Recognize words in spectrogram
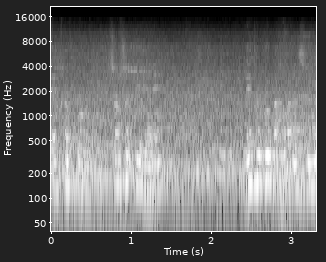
लेखकको सरस्वती हेरेँ। लेखकको भावनासँग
